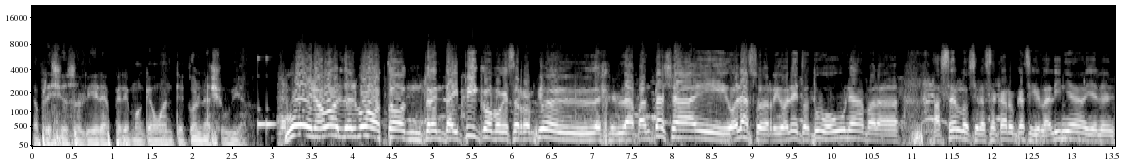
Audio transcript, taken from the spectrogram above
La preciosa Olviera, esperemos que aguante con la lluvia. Bueno, gol del Boston, treinta y pico porque se rompió la pantalla y golazo de Rigoletto. Tuvo una para hacerlo, se la sacaron casi que en la línea y en el,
